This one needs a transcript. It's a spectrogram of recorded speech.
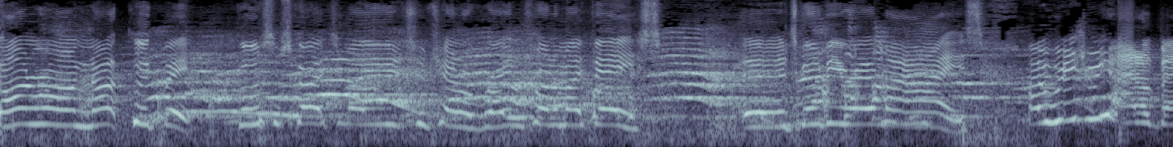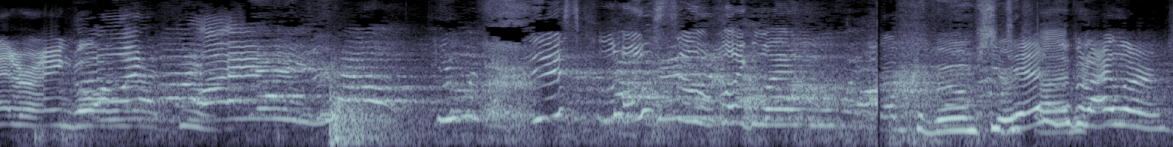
Gone wrong, not clickbait. Go subscribe to my YouTube channel right in front of my face. It's gonna be right in my eyes. I wish we had a better angle on that He was this close to like landing. Kaboom, too. Did? Look what I learned.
